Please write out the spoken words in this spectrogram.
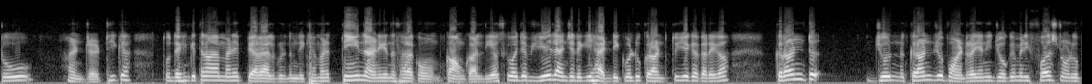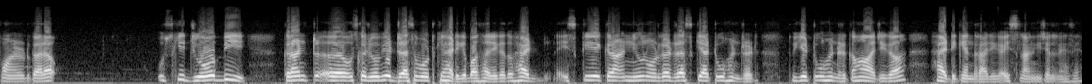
टू हंड्रेड ठीक है? तो देखें कितना मैंने प्यारा एल्गोरिथम लिखा मैंने तीन लाइन के अंदर सारा काम कर लिया। उसके बाद जब ये लाइन चलेगी हेड इक्वल टू करंट तो ये क्या करेगा? करंट जो करंट जो पॉइंट है, यानी जो कि मेरी फ़र्स्ट नोड को पॉइंट आउट कर रहा है, उसकी जो भी करंट उसका जो भी एड्रेस है, वो उठ के हेड के पास आ जाएगा। तो हेड इसके न्यू नोड का एड्रेस क्या टू हंड्रेड तो ये टू हंड्रेड कहाँ आ जाएगा? हेड के अंदर आ जाएगा, इस लाइन के चलने से।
